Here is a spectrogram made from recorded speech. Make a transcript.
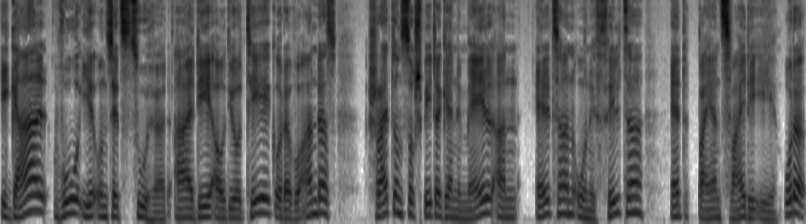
Egal, wo ihr uns jetzt zuhört, ARD Audiothek oder woanders, schreibt uns doch später gerne Mail an Eltern ohne Filter bayern2.de oder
